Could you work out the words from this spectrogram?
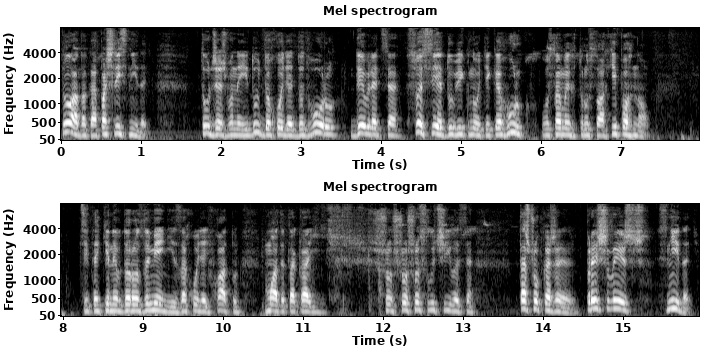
Ну ладно, каже, пошли снідать. Тут же ж вони йдуть, доходять до двору, дивляться, сусід у вікно тільки гурк у самих трусах і погнав. Ці такі невдорозумінні заходять в хату, мати така, що, що, що случилося? Та що каже, прийшли ж снідать.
